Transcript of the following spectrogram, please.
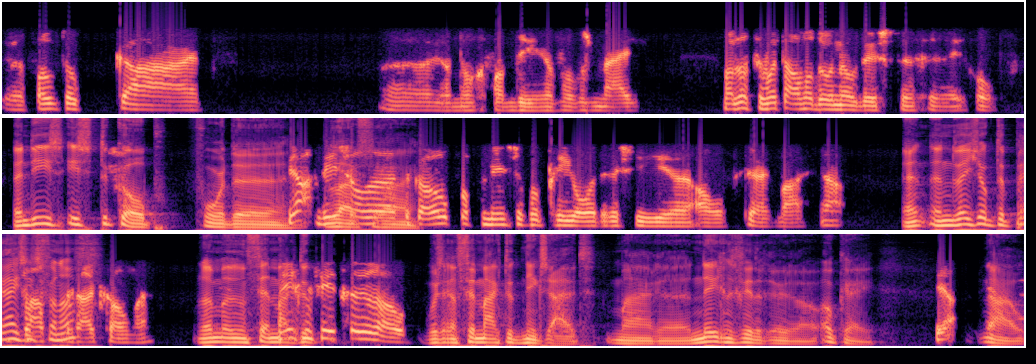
eh, fotokaart. Eh, ja, nog wat dingen volgens mij. Maar dat wordt allemaal door Nodust eh, geregeld. En die is, is te koop voor de Ja, die is al eh, te koop. Of tenminste voor pre-order is die eh, al verkrijgbaar. Ja, En, en weet je ook de prijs is vanaf? uitkomen. Een fan maakt, ook, 49 euro. ik wou zeggen, een fan maakt ook niks uit. Maar eh 49 euro, oké. Ja. Nou,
